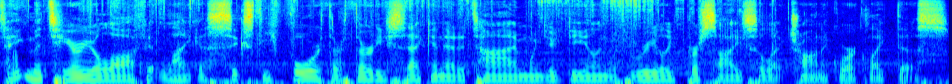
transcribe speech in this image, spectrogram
take material off at like a 64th or 32nd at a time when you're dealing with really precise electronic work like this.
